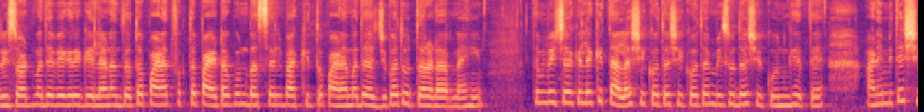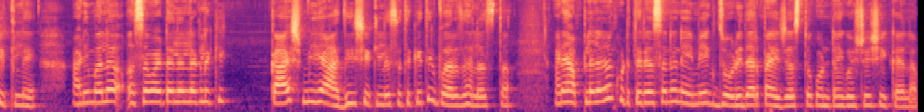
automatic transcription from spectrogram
रिसॉर्टमध्ये वगैरे गेल्यानंतर तो पाण्यात फक्त पाय टाकून बसेल. बाकी तो पाण्यामध्ये अजिबात उतरणार नाही. तर मी विचार केला की त्याला शिकवता शिकवता मी सुद्धा शिकून घेते आणि मी ते शिकले. आणि मला असं वाटायला लागलं की काश मी हे आधी शिकले असतं तर किती बरं झालं असतं. आणि आपल्याला ना कुठेतरी असं ना नेहमी एक जोडीदार पाहिजे असतो कोणत्याही गोष्टी शिकायला.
